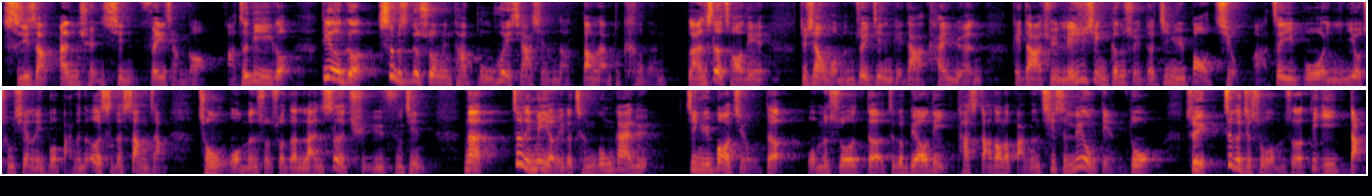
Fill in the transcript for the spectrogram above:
实际上安全性非常高啊，这第一个。第二个是不是就说明它不会下行呢？当然不可能。蓝色超跌，就像我们最近给大家开源，给大家去连续性跟随的金鱼报九啊，这一波已经又出现了一波百分之二十的上涨，从我们所说的蓝色区域附近，那这里面有一个成功概率，金鱼报九的我们说的这个标的，它是达到了百分之七十六点多，所以这个就是我们说的第一档。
